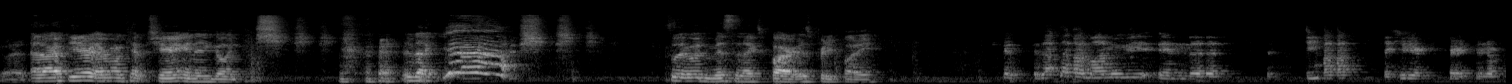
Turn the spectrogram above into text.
Go ahead. at our theater, everyone kept cheering and then going shh. shh, shh. They'd be like, yeah, shh, shh, shh. so they wouldn't miss the next part. It was pretty funny. Because I saw my movie in the deep, like here in North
